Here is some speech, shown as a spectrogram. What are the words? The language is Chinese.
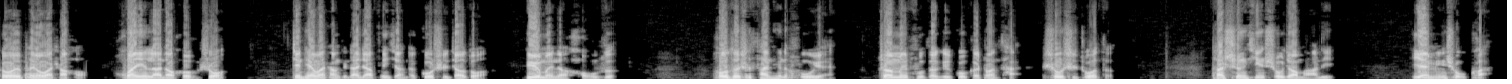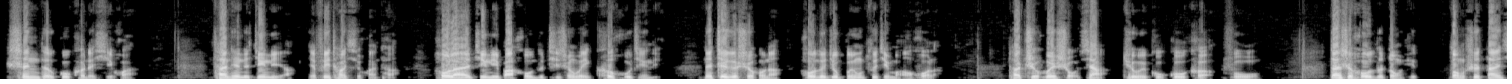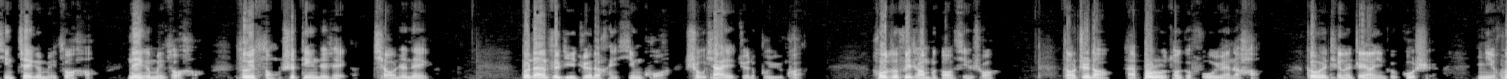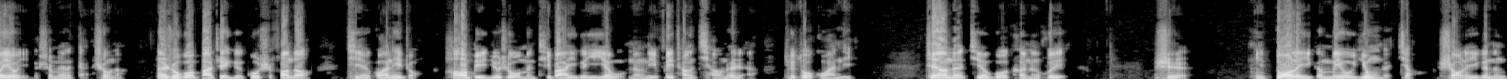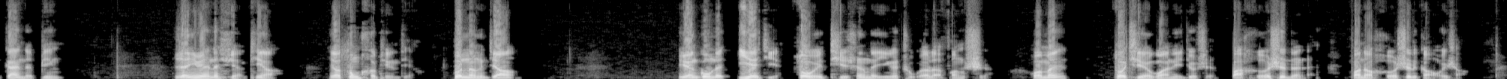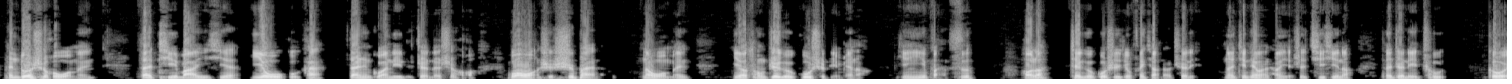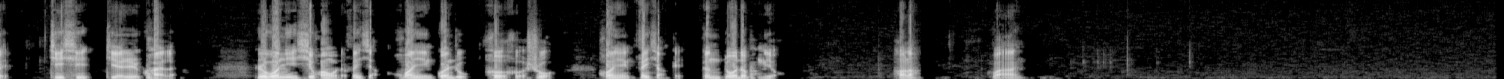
各位朋友，晚上好，欢迎来到赫赫说。今天晚上给大家分享的故事叫做《郁闷的猴子》。猴子是餐厅的服务员，专门负责给顾客端菜、收拾桌子。他生性手脚麻利，眼明手快，深得顾客的喜欢。餐厅的经理啊，也非常喜欢他。后来，经理把猴子提升为客户经理。那这个时候呢，猴子就不用自己忙活了，他指挥手下去为顾顾客服务。但是猴子总是。总是担心这个没做好，那个没做好，所以总是盯着这个，瞧着那个，不但自己觉得很辛苦，手下也觉得不愉快。猴子非常不高兴，说：“早知道还不如做个服务员的好。”各位听了这样一个故事，你会有一个什么样的感受呢？那如果把这个故事放到企业管理中，好比就是我们提拔一个业务能力非常强的人去做管理，这样的结果可能会是你多了一个没有用的将。少了一个能干的兵，人员的选聘啊，要综合评定，不能将员工的业绩作为提升的一个主要的方式。我们做企业管理，就是把合适的人放到合适的岗位上。很多时候，我们在提拔一些业务骨干担任管理者的时候，往往是失败的。那我们要从这个故事里面呢，引以反思。好了，这个故事就分享到这里。那今天晚上也是七夕呢。在这里祝各位七夕节日快乐！如果你喜欢我的分享，欢迎关注赫赫说，欢迎分享给更多的朋友。好了，晚安。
